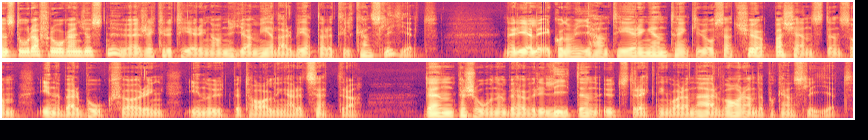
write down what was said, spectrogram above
Den stora frågan just nu är rekrytering av nya medarbetare till kansliet. När det gäller ekonomihanteringen tänker vi oss att köpa tjänsten som innebär bokföring, in och utbetalningar etc. Den personen behöver i liten utsträckning vara närvarande på kansliet.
